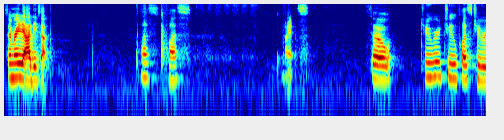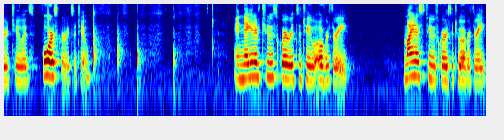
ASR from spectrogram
So I'm ready to add these up. Plus, plus, minus. So 2 root 2 plus 2 root 2 is 4 square roots of 2. and negative 2 square roots of 2 over 3 minus 2 square roots of 2 over 3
